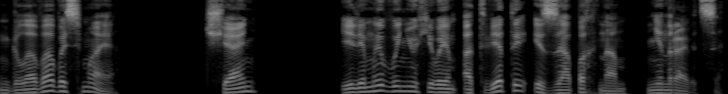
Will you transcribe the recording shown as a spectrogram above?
Глава восьмая. Чань. Или мы вынюхиваем ответы, и запах нам не нравится.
